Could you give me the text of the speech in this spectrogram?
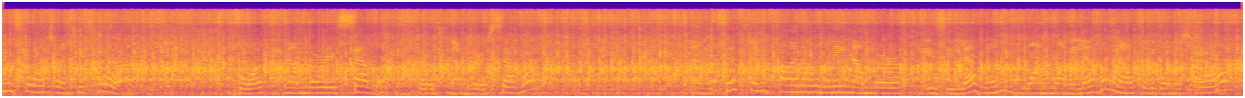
2 4 24. Fourth number is 7. Fourth number is 7. And the fifth and final winning number is 11, 1 1 11. Now for the bonus draw.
